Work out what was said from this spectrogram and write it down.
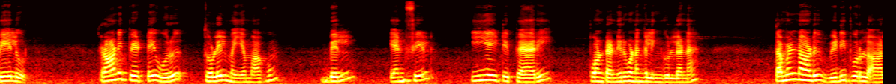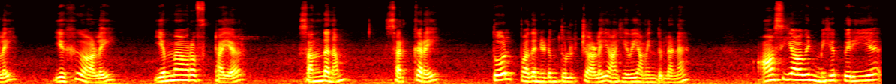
வேலூர். ராணிப்பேட்டை ஒரு தொழில் மையமாகும். BHEL Enfield e EID Parry போன்ற நிறுவனங்கள் இங்குள்ளன. தமிழ்நாடு வெடிபொருள் ஆலை எஃகு ஆலை எம்ஆர்எஃப் டயர் சந்தனம் சர்க்கரை தோல் பதனிடும் தொழிற்சாலை ஆகியவை அமைந்துள்ளன. ஆசியாவின் மிகப்பெரிய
